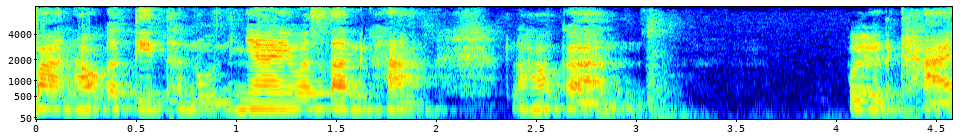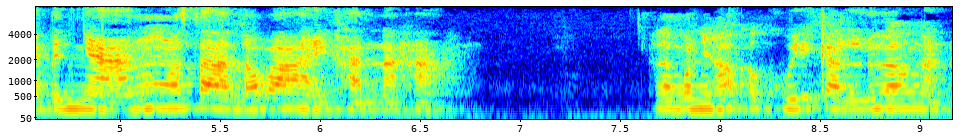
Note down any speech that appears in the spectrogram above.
บ้านเฮาก็ติดถนนใหญ่ว่าซั่นค่ะ แล้วเฮาก็ เปิดขายเป็นยังว่าซั่นแล้วว่าให้คันน่ะค่ะแล้ววันนี้เฮาก็คุยกันเรื่องอัน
